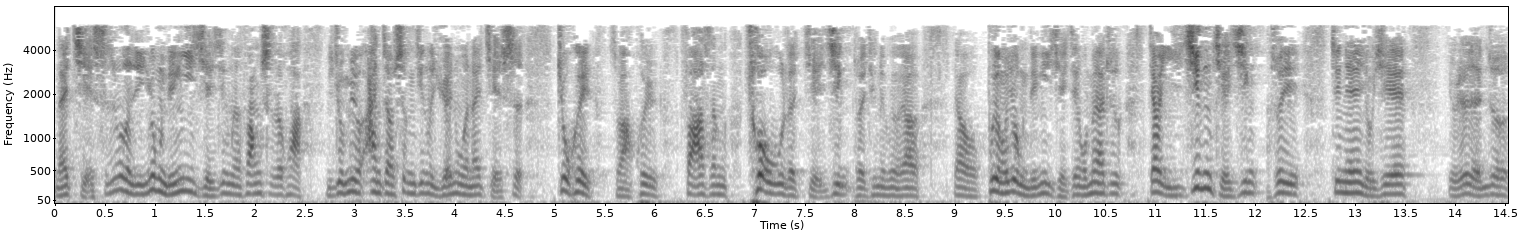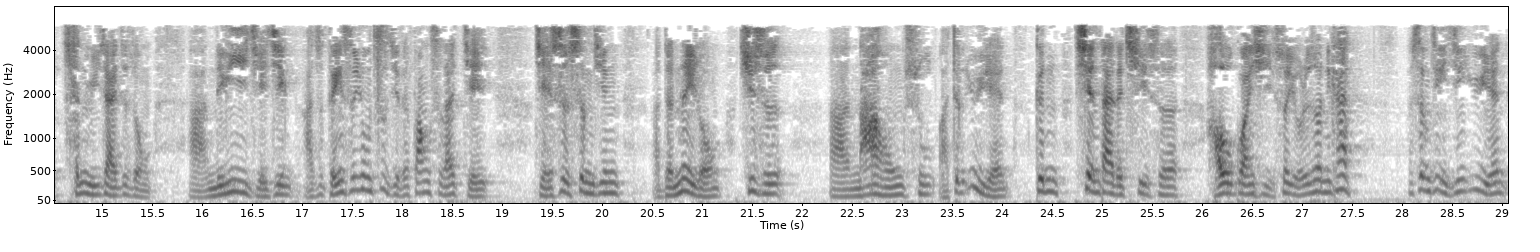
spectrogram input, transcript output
来解释。如果你用灵异解经的方式的话，你就没有按照圣经的原文来解释，就会是吧？会发生错误的解经。所以听众朋友要要不用用灵异解经，我们要就是要以经解经。所以今天有些有些人就沉迷在这种啊灵异解经啊，是等于是用自己的方式来解解释圣经啊的内容。其实啊拿红书啊这个预言跟现代的汽车。毫无关系，所以有人说，你看，圣经已经预言，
